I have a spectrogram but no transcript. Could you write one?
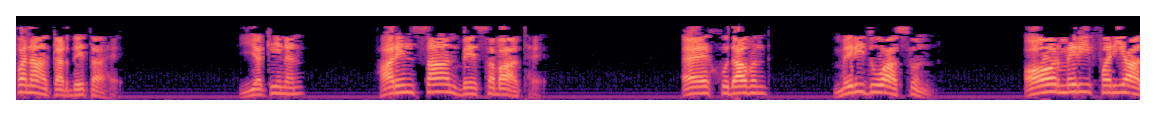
فنا کر دیتا ہے۔ یقیناً ہر انسان بے ثبات ہے۔ اے خداوند میری دعا سن اور میری فریاد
